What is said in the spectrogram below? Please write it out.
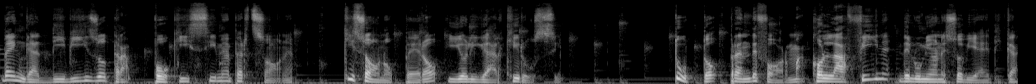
venga diviso tra pochissime persone. Chi sono però gli oligarchi russi? Tutto prende forma con la fine dell'Unione Sovietica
